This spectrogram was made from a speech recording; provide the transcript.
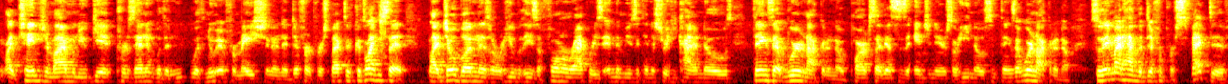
like change your mind when you get presented with a, with new information and a different perspective. Because like you said, like Joe Budden is a he, he's a former rapper. He's in the music industry. He kind of knows things that we're not going to know. Parks, I guess, is an engineer, so he knows some things that we're not going to know. So they might have a different perspective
